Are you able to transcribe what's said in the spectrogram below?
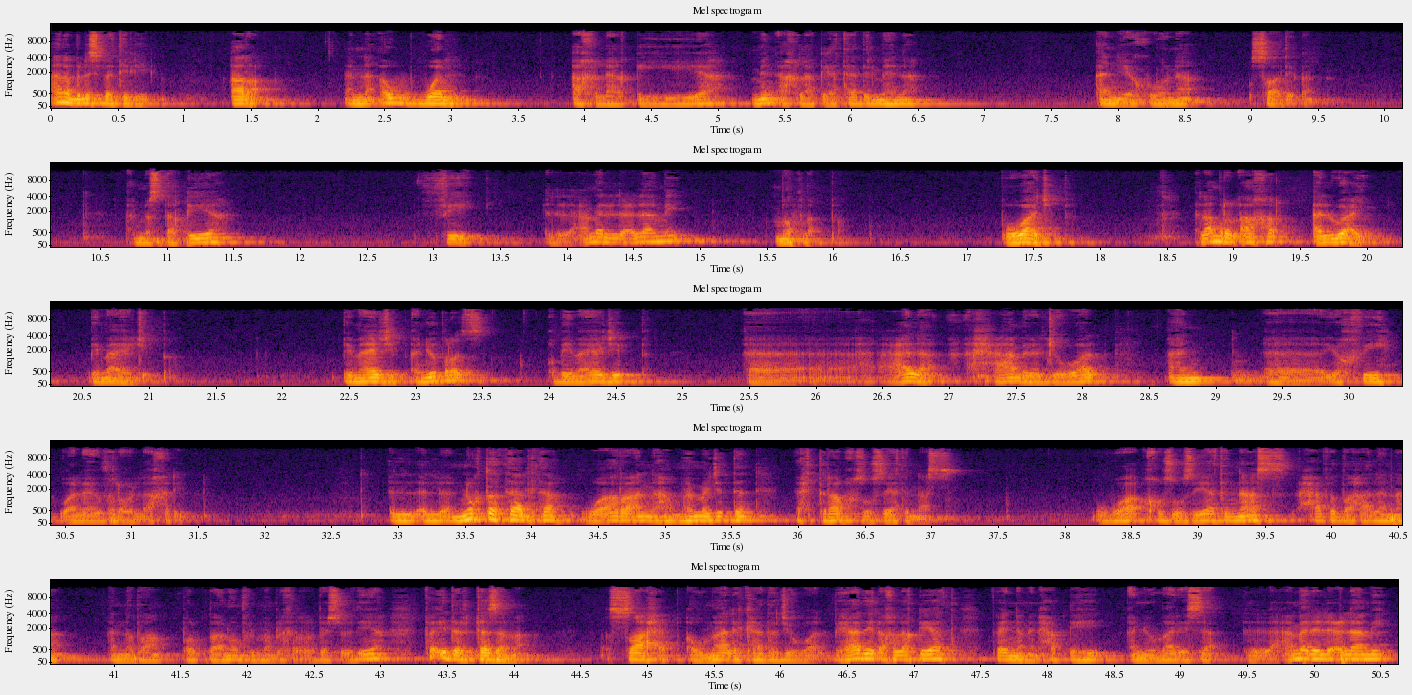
أنا بالنسبة لي أرى أن أول أخلاقية من أخلاقيات هذه المهنة أن يكون صادقا. المصداقية في العمل الإعلامي مطلب وواجب. الأمر الآخر الوعي بما يجب بما يجب أن يبرز وبما يجب آه، على حامل الجوال أن آه، يخفيه ولا يظهره للآخرين. النقطة الثالثة وأرى أنها مهمة جدا احترام خصوصيات الناس. وخصوصيات الناس حفظها لنا النظام والقانون في المملكة العربية السعودية فإذا التزم صاحب أو مالك هذا الجوال بهذه الأخلاقيات فإن من حقه أن يمارس العمل الإعلامي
